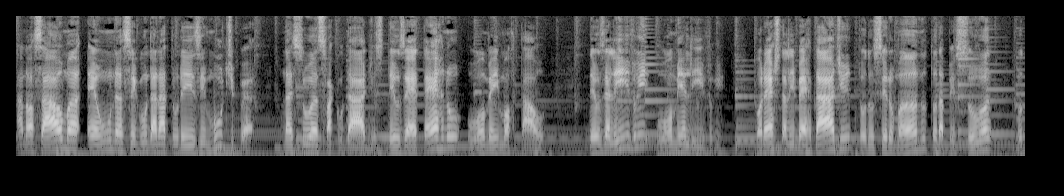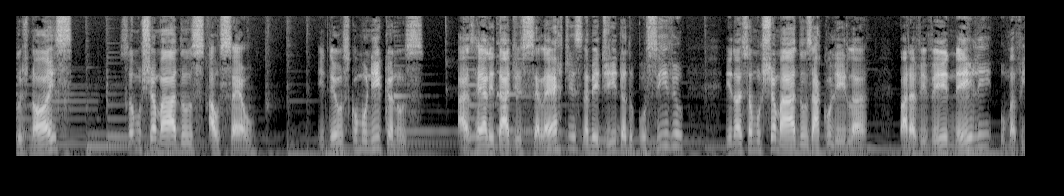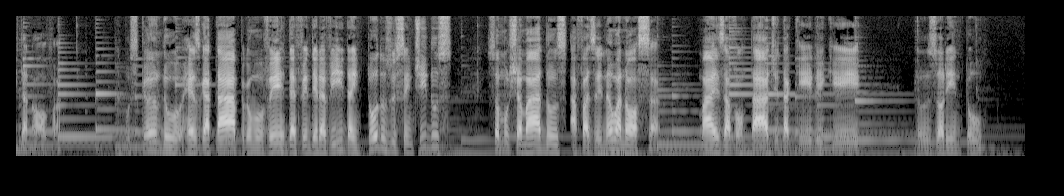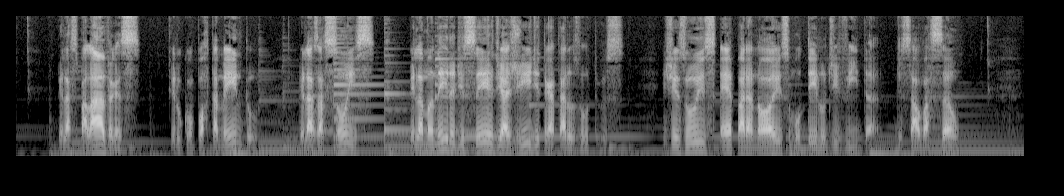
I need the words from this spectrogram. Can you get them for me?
A nossa alma é una segundo a natureza e múltipla nas suas faculdades. Deus é eterno, o homem é imortal. Deus é livre, o homem é livre. Por esta liberdade, todo ser humano, toda pessoa, todos nós, somos chamados ao céu. E Deus comunica-nos as realidades celestes na medida do possível, e nós somos chamados a acolhê-la para viver nele uma vida nova. Buscando resgatar, promover, defender a vida em todos os sentidos, somos chamados a fazer não a nossa, mas a vontade daquele que nos orientou pelas palavras, pelo comportamento, pelas ações, pela maneira de ser, de agir, de tratar os outros. Jesus é para nós modelo de vida, de salvação.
